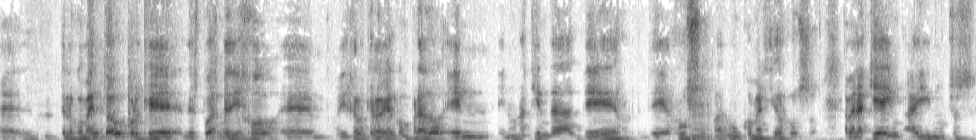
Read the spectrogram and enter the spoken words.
eh, te lo comento porque después me dijo, me dijeron que lo habían comprado en, en una tienda de, de ruso, mm. en un comercio ruso. A ver, aquí hay, hay muchos...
